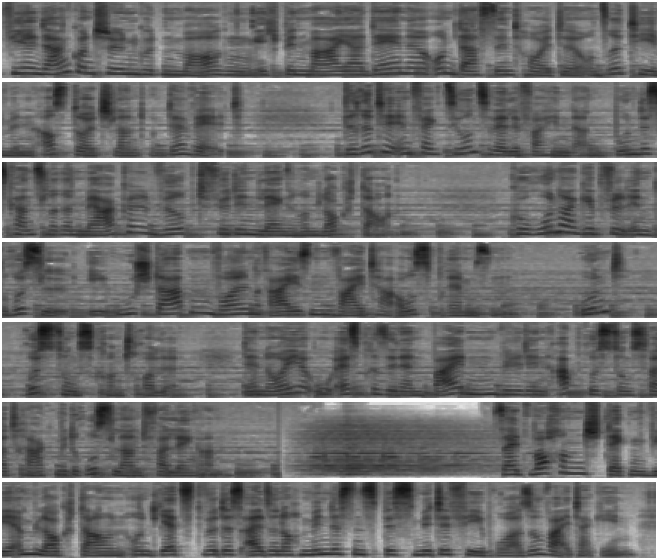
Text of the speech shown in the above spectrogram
Vielen Dank und schönen guten Morgen. Ich bin Maja Däne und das sind heute unsere Themen aus Deutschland und der Welt. Dritte Infektionswelle verhindern. Bundeskanzlerin Merkel wirbt für den längeren Lockdown. Corona-Gipfel in Brüssel. EU-Staaten wollen Reisen weiter ausbremsen. Und Rüstungskontrolle. Der neue US-Präsident Biden will den Abrüstungsvertrag mit Russland verlängern. Seit Wochen stecken wir im Lockdown und jetzt wird es also noch mindestens bis Mitte Februar so weitergehen.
